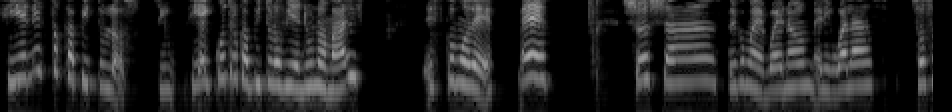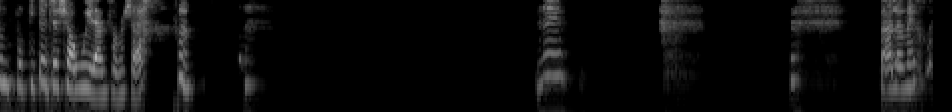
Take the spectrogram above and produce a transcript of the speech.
Si en estos capítulos, si, si hay cuatro capítulos bien, uno mal, es como de, eh, yo ya estoy como de, bueno, el igualas, sos un poquito Joshua Williamson ya. Eh. A lo mejor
